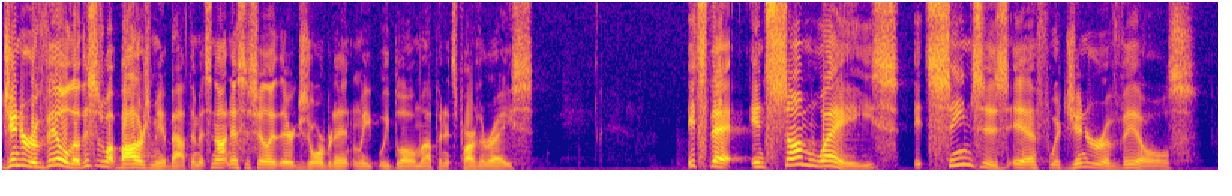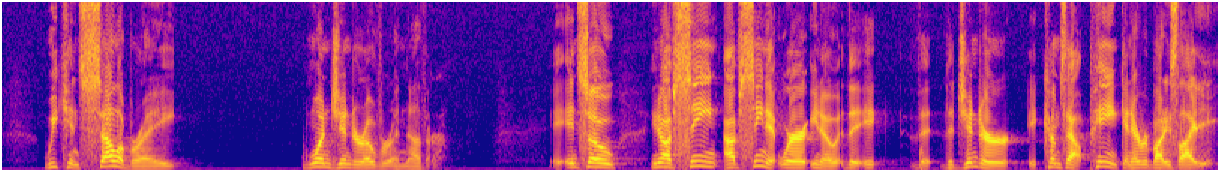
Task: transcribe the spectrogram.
Gender reveal, though, this is what bothers me about them. It's not necessarily that they're exorbitant and we, we blow them up and it's part of the race. It's that in some ways, it seems as if with gender reveals, we can celebrate one gender over another. And so, you know, I've seen, I've seen it where, you know, the, it, the, the gender, it comes out pink and everybody's like,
